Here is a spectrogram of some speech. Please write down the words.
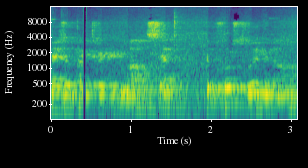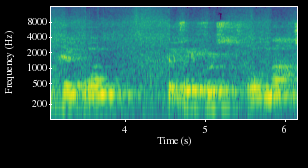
As a military remarks at the first webinar held on the 31st of March,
